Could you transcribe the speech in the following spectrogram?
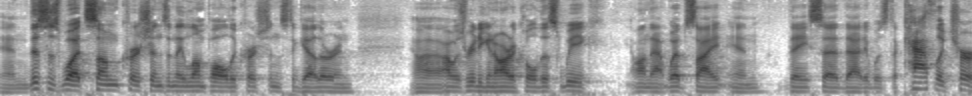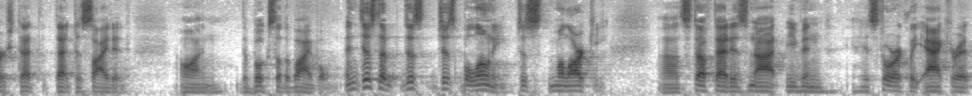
And this is what some Christians, and they lump all the Christians together. And uh, I was reading an article this week on that website, and they said that it was the Catholic Church that, that decided on the books of the Bible. And just, a, just, just baloney, just malarkey, uh, stuff that is not even historically accurate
